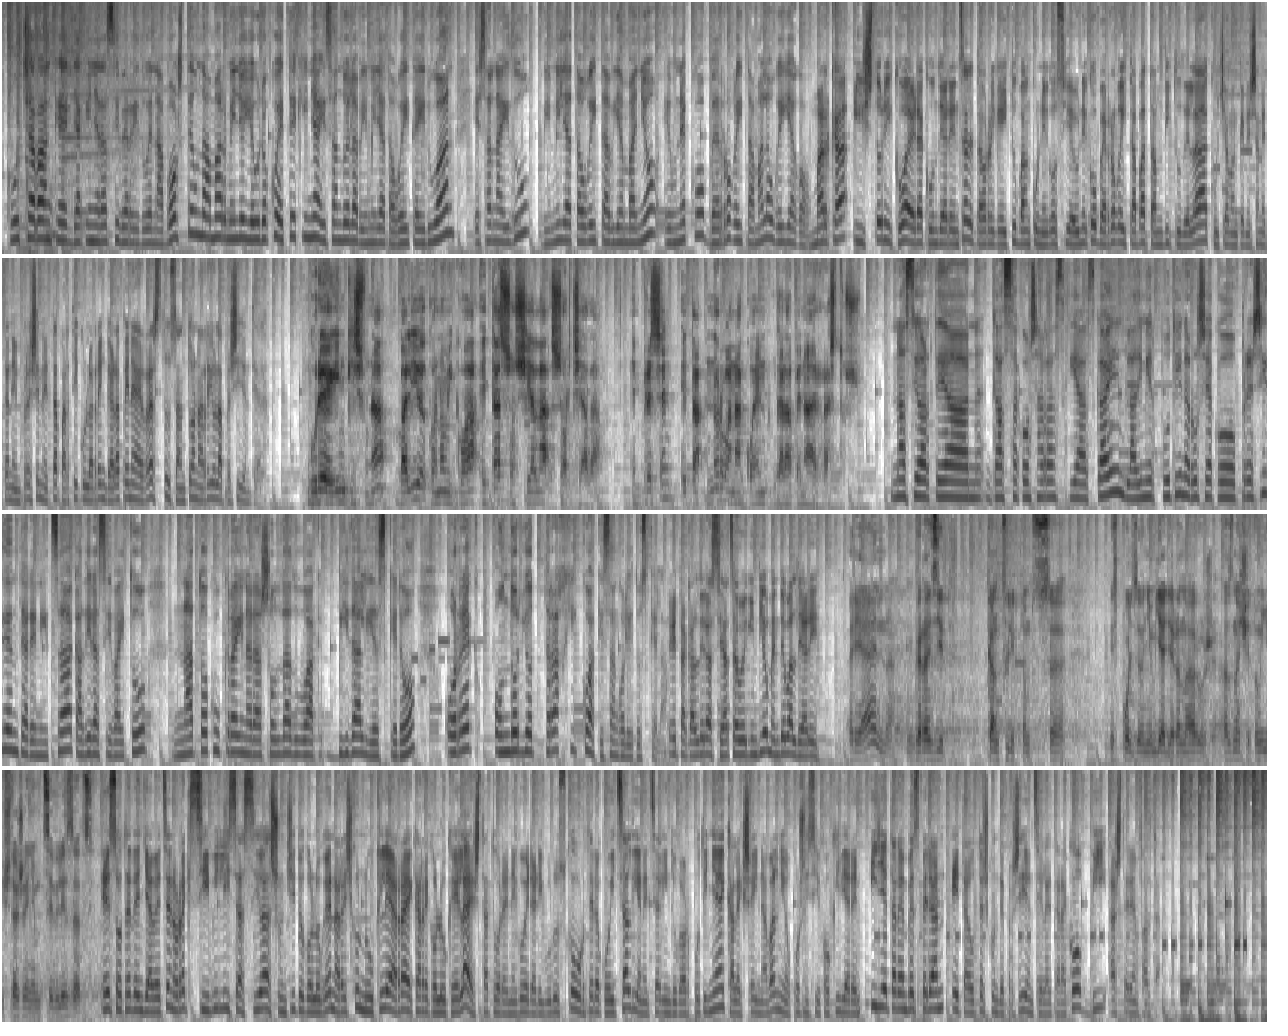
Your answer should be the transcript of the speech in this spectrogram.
Kutxabankek jakinarazi berri duena bosteun hamar milioi euroko etekina izan duela 2008 iruan, esan nahi du 2008 bian baino euneko berrogeita malau gehiago. Marka historikoa erakundearen eta horri gehitu banku negozio euneko berrogeita bat handitu dela, Kutxabanken esanetan enpresen eta partikularren garapena erraztu Antoan Arriola presidentea. Gure eginkizuna balio ekonomikoa eta soziala sortzea da. Enpresen eta norbanakoen garapena errastuz. Nazioartean Gazako sarrazkia gain, Vladimir Putin Errusiako presidentearen hitzak adirazi baitu NATOk Ukrainara soldaduak bidali ezkero, horrek ondorio tragikoak izango lituzkela. Eta galdera zehatz hau egin dio mendebaldeari. Realna grazit konfliktom z использованием ядерного оружия, а значит уничтожением цивилизации. Ez ote den jabetzen horrek zibilizazioa suntsituko lukeen arrisku nuklearra ekarreko lukeela estatuaren egoerari buruzko urteroko hitzaldian hitz egin du gaur Putinek Alexei Navalny oposizioko kidearen hiletaren bezperan eta hauteskunde presidenzialetarako bi asteren faltan.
